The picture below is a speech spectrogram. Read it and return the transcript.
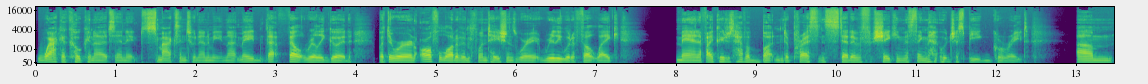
whack a coconut and it smacks into an enemy and that made that felt really good but there were an awful lot of implementations where it really would have felt like man if i could just have a button to press instead of shaking this thing that would just be great. Um,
